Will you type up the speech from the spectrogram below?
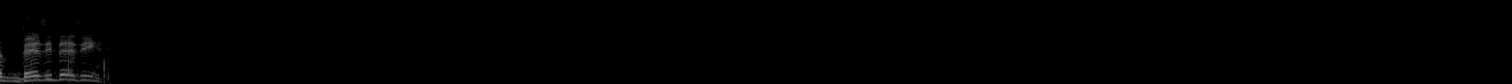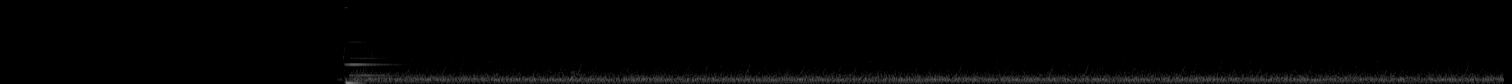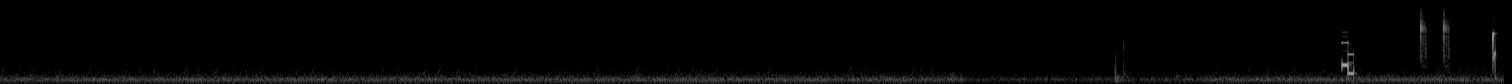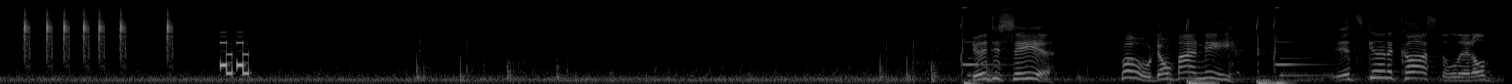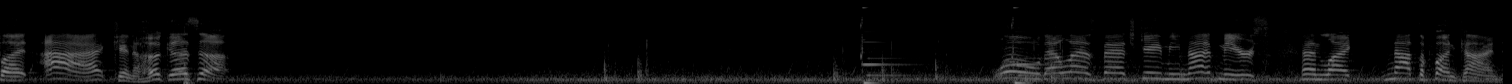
Busy, busy. Good to see you. Whoa, don't mind me. It's gonna cost a little, but I can hook us up. Whoa, that last batch gave me nightmares, and like, not the fun kind.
